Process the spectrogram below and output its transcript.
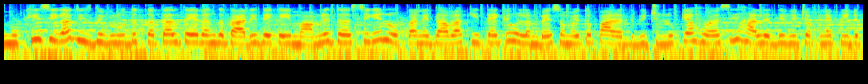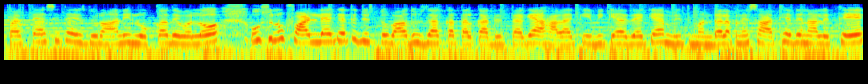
ਮੁਖੀ ਸੀਗਾ ਜਿਸ ਦੇ ਵਿਰੁੱਧ ਕਤਲ ਤੇ ਰੰਗਦਾਰੀ ਦੇ ਕਈ ਮਾਮਲੇ ਦਰਜ ਸੀਗੇ ਲੋਕਾਂ ਨੇ ਦਾਅਵਾ ਕੀਤਾ ਕਿ ਉਹ ਲੰਬੇ ਸਮੇਂ ਤੋਂ ਭਾਰਤ ਵਿੱਚ ਲੁਕਿਆ ਹੋਇਆ ਸੀ। ਹਾਲਤ ਦੇ ਵਿੱਚ ਆਪਣੇ ਪਿੰਡ ਪਰਤਿਆ ਸੀ ਤਾਂ ਇਸ ਦੌਰਾਨ ਹੀ ਲੋਕਾਂ ਦੇ ਵੱਲੋਂ ਉਸ ਨੂੰ ਫੜ ਲਿਆ ਗਿਆ ਤੇ ਜਿਸ ਤੋਂ ਬਾਅਦ ਉਸ ਦਾ ਕਤਲ ਕਰ ਦਿੱਤਾ ਗਿਆ। ਹਾਲਾਂਕਿ ਇਹ ਵੀ ਕਿਹਾ ਗਿਆ ਕਿ ਅੰਮ੍ਰਿਤ ਮੰਡਲ ਆਪਣੇ ਸਾਥੀਆਂ ਦੇ ਨਾਲ ਇੱਥੇ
